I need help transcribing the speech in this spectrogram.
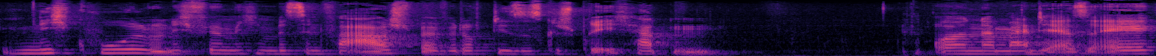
nicht cool und ich fühle mich ein bisschen verarscht, weil wir doch dieses Gespräch hatten. Und dann meinte er so, ey,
